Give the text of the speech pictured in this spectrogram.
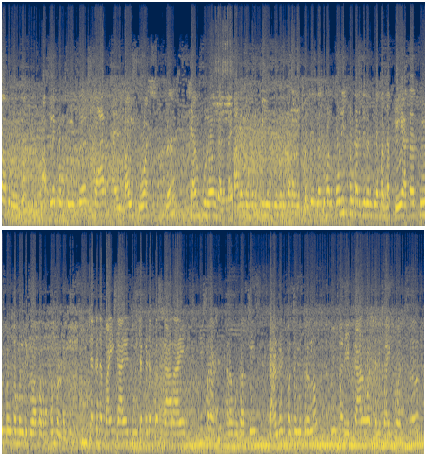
आपल्या कंपनीचं कार अँड बाईक वॉशचं शॅम्पू लॉन्च झालेलं आहे. पाण्यात वगैरे पीएच वगैरे करायला म्हणजे ना तुम्हाला पॉलिश पण करायची गरज नाही पडणार. हे आता तुम्ही पण शंभर टक्के वापरणार शंभर टक्के. तुमच्याकडे बाईक आहे तुमच्याकडे पण कार आहे. ती पण अशीच खराब होतात. की हंड्रेड पर्सेंट मित्रांनो तुम्ही पण हे कार वॉश आणि बाईक वॉशचं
